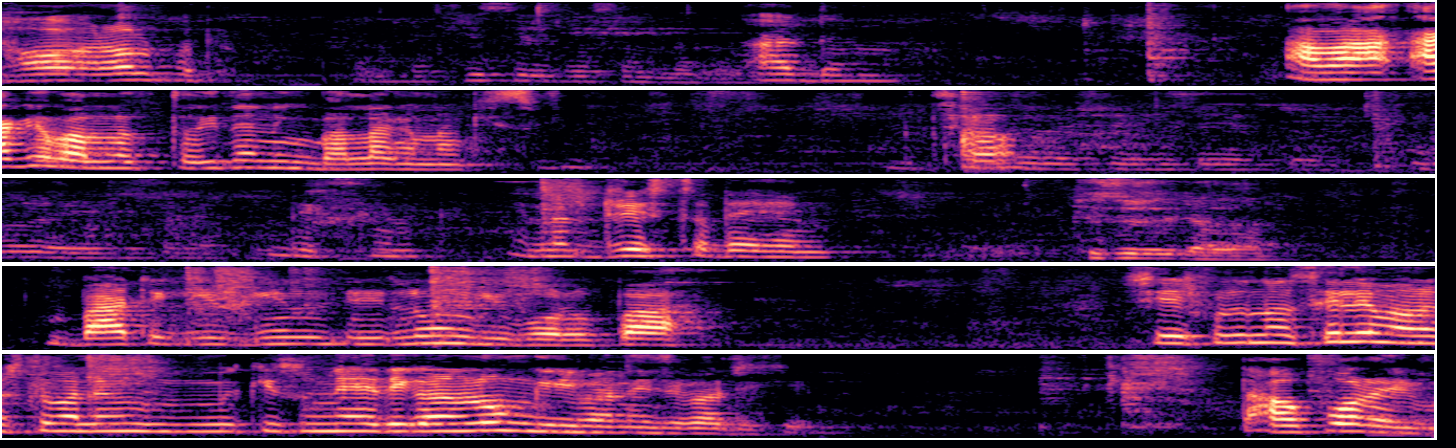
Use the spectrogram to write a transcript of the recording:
হওয়া আমার অল্প করি। আর না। আমার আগে ভালো লাগতো ইদানিং ভালো লাগে না খিচুড়ি। গেছে এখন। দেখছেন এনার ড্রেসটা দেখেন। খিচুড়ির কালার। বাটি লুঙ্গি বড় বাহ। শেষ পর্যন্ত ছেলে মানুষ তো মানে কিছু নেই দেখে লুঙ্গি বানিয়েছে বাটিকে তাও পরাইব।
